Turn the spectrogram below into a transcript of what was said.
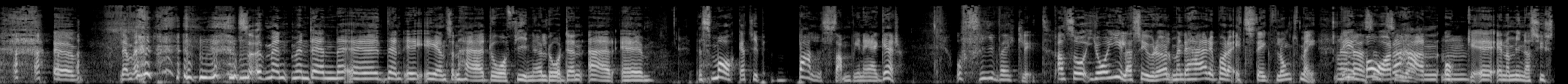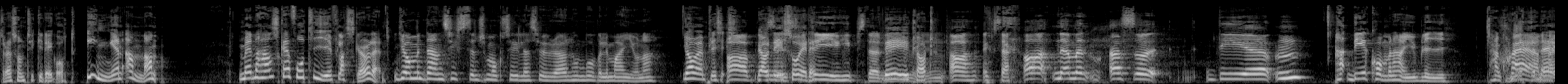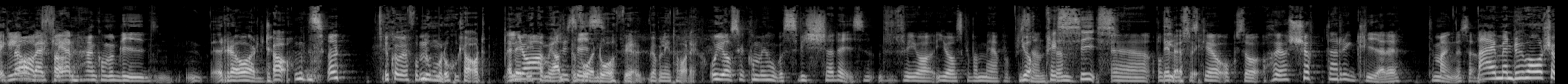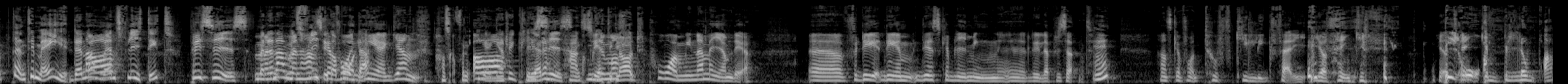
Eh, nej, men, så, men, men den, eh, den är en sån här då, finöl då, den är, eh, den smakar typ balsamvinäger. Och fy vad äckligt. Alltså, jag gillar suröl, men det här är bara ett steg för långt för mig. Ja, Det är bara han och eh, en av mina systrar som tycker det är gott. Ingen annan. Men han ska få tio flaskor av den. Ja, men den systern som också gillar suröl, hon bor väl i Majorna? Ja, men precis. Ja, precis. det, så är det. Det är ju hipster. Det är ju klart. Ja, exakt. Ja, nej men alltså, det, mm, det kommer han ju bli Han kommer stjärnaglad Ja, verkligen. för. Han kommer bli rörd. Ja. Nu kommer jag få blommor och choklad. Eller Ja, det kommer jag inte precis. få ändå, för jag, jag vill inte ha det. Och jag ska komma ihåg att swisha dig, för jag, jag ska vara med på presenten. precis. Eh, och Det sen löser vi. ska jag också, har jag köpt en ryggkliare till Magnusen? Nej, men du har köpt den till mig. Den Ja. används flitigt. Precis, men, den används men han flitigt ska få båda. en egen. Han ska få en egen ryggkliare. Precis. Han kommer bli du jätteglad. måste påminna mig om det. Eh, för det, det, det ska bli min eh, lilla present. Mm. Han ska få en tuff killig färg. Jag tänker, jag Blå. tänker blå.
